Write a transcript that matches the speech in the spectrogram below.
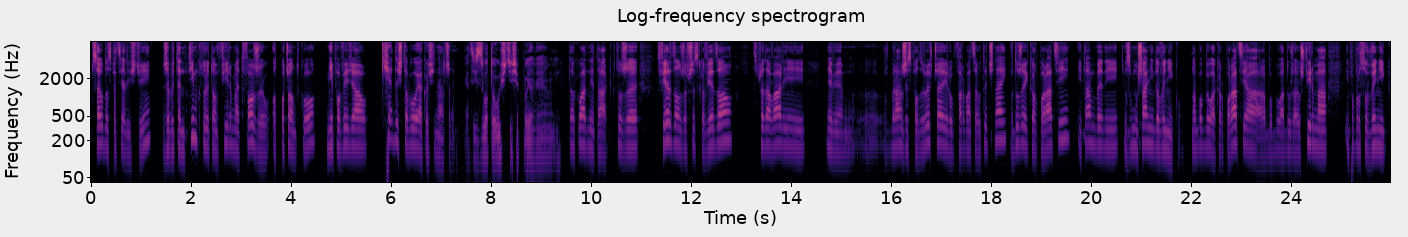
pseudospecjaliści, żeby ten team, który tą firmę tworzył od początku, nie powiedział, kiedyś to było jakoś inaczej. Jacyś złotouści się pojawiają. I... Dokładnie tak, którzy twierdzą, że wszystko wiedzą, sprzedawali nie wiem, w branży spożywczej lub farmaceutycznej, w dużej korporacji i tam byli zmuszani do wyniku. No bo była korporacja albo była duża już firma i po prostu wynik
